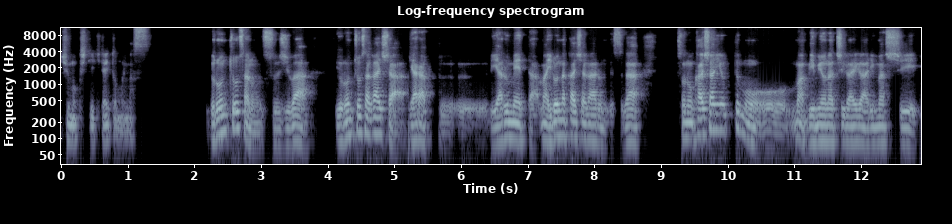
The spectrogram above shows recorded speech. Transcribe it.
注目していきたいと思います。世論調査の数字は、世論調査会社、ギャラップ、リアルメーター、まあいろんな会社があるんですが、その会社によっても、まあ微妙な違いがありますし、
